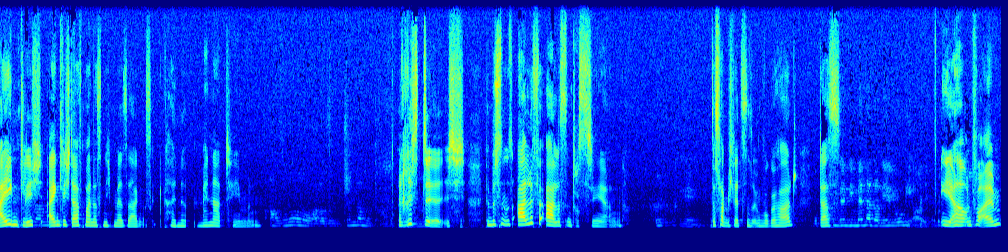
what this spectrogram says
Eigentlich, eigentlich darf man das nicht mehr sagen. Es gibt keine Männerthemen. Richtig. Wir müssen uns alle für alles interessieren. Das habe ich letztens irgendwo gehört. Wo Das- packen denn die Männer dann ihr Joni-Ei hin? Ja, und vor allem,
